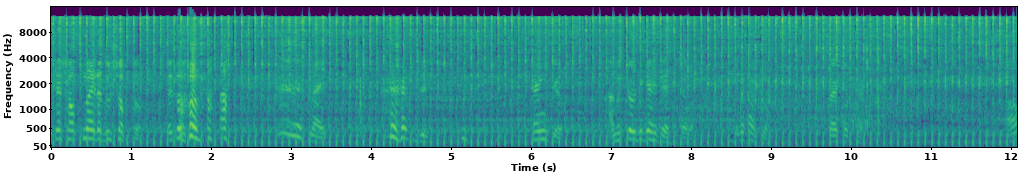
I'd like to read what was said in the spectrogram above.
এটা স্বপ্ন এটা দুঃস্বপ্ন তাই তো? নাই থ্যাংক ইউ আমি একটু ওদিকে হেঁটে আসি চলো। এটা থাকল। ট্রাইপড থাক। ও।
